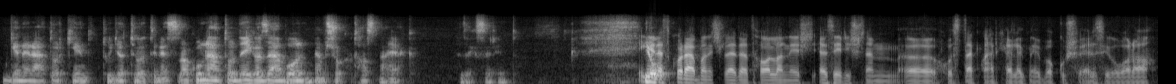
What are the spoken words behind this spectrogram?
generátorként tudja tölteni ezt az akkumulátor, de igazából nem sokat használják ezek szerint. Igen, Jó. ezt korábban is lehetett hallani, és ezért is nem uh, hozták már ki a legnagyobb akkus verzióval a,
